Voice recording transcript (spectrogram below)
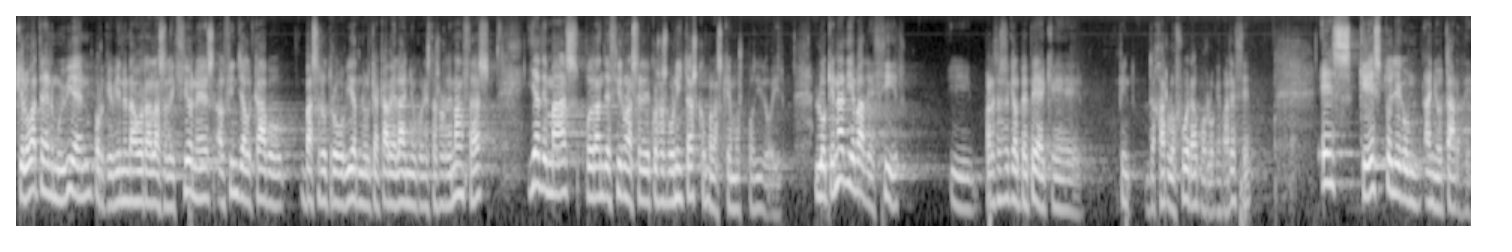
que lo va a tener muy bien porque vienen ahora las elecciones, al fin y al cabo va a ser otro gobierno el que acabe el año con estas ordenanzas y además podrán decir una serie de cosas bonitas como las que hemos podido oír. Lo que nadie va a decir, y parece ser que al PP hay que dejarlo fuera por lo que parece, es que esto llega un año tarde.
